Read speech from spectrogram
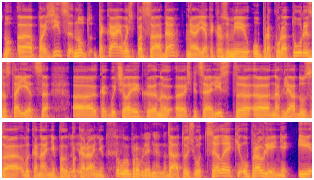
Ну, позиция, ну, такая вот посада, я так разумею, у прокуратуры застается, как бы человек, ну, специалист нагляду за выконание выкананне по ну, пакаранню целое управление да. да то есть вот целое управление. І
